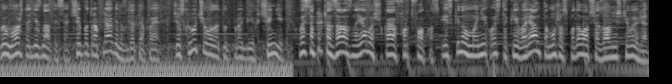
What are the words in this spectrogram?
Ви можете дізнатися, чи потрапляв він в ДТП, чи скручували тут пробіг, чи ні. Ось, наприклад, зараз знайомий шукає Ford Focus і скинув мені ось такий варіант, тому що сподобався зовнішній вигляд.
